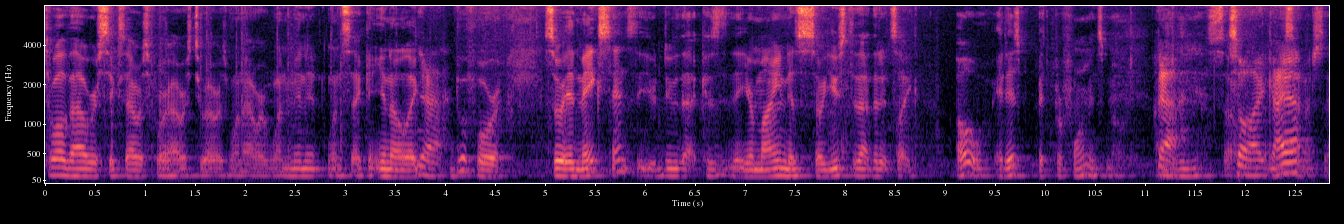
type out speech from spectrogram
12 hours, six hours, four hours, two hours, one hour, one minute, one second, you know, like Yeah. before. So it makes sense that you do that because your mind is so used to that that it's like, oh, it is, it's performance mode. Yeah. this. So, So, like, I- so.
